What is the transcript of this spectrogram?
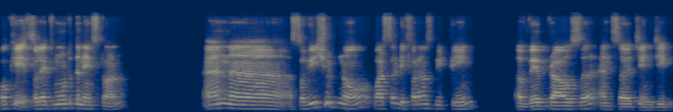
Okay, so let's move to the next one. And uh, so we should know what's the difference between a web browser and search engine,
